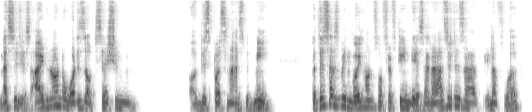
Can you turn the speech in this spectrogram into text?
messages. I do not know what is the obsession this person has with me. But this has been going on for 15 days. And as it is, I have enough work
